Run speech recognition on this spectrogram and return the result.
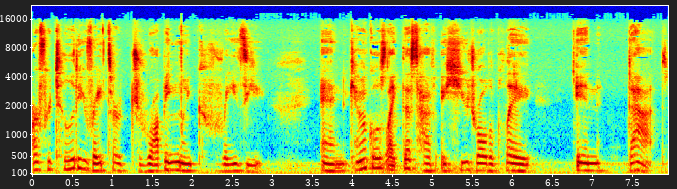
our fertility rates are dropping like crazy. And chemicals like this have a huge role to play in that.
